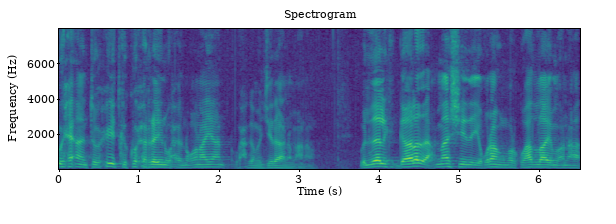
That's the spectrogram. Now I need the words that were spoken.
Wixii aan towxiidka ku xirayn waxay noqonayaan wax kama jiraana macnaha walidaalika gaalada acmaasheeda iyo qur'aanku markuu hadlaayo macnaha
